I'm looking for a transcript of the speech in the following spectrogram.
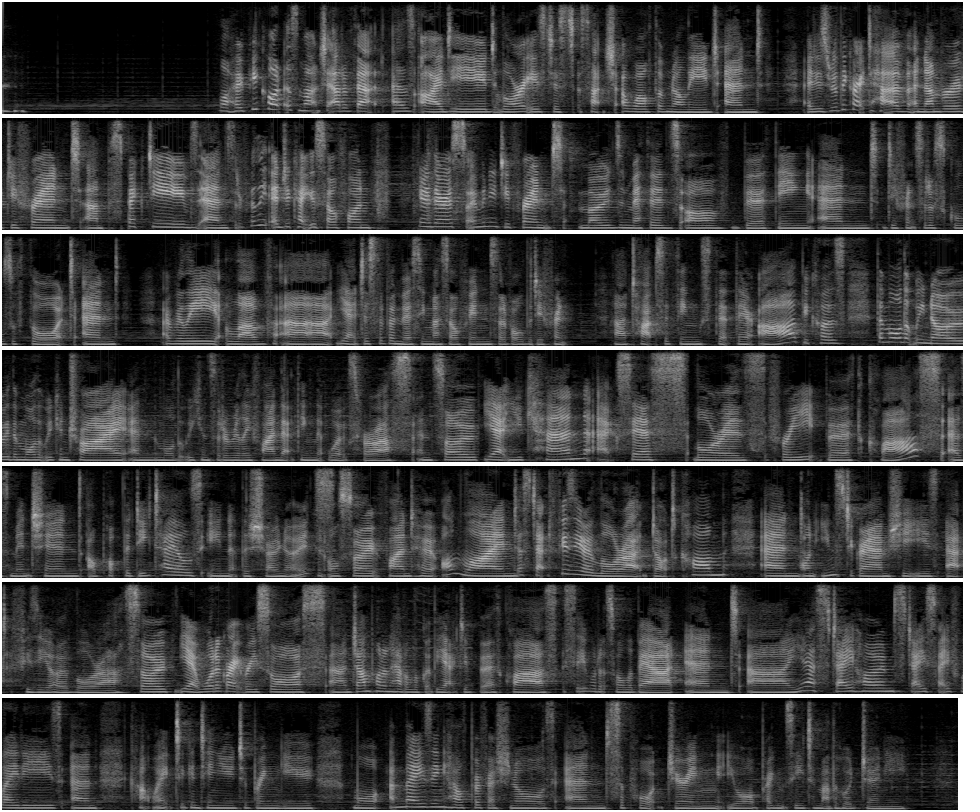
Well, I hope you got as much out of that as I did. Laura is just such a wealth of knowledge, and it is really great to have a number of different um, perspectives and sort of really educate yourself on. You know, there are so many different modes and methods of birthing and different sort of schools of thought. And I really love, uh, yeah, just sort of immersing myself in sort of all the different uh, types of things that there are because the more that we know, the more that we can try, and the more that we can sort of really find that thing that works for us. And so, yeah, you can access Laura's free birth class. As mentioned, I'll pop the details in the show notes and also find her online just at physiolaura.com and on Instagram, she is at physiolaura. So, yeah, what a great resource. Uh, jump on and have a look at the active birth class, see what it's all about, and and uh, yeah, stay home, stay safe, ladies, and can't wait to continue to bring you more amazing health professionals and support during your pregnancy to motherhood journey.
